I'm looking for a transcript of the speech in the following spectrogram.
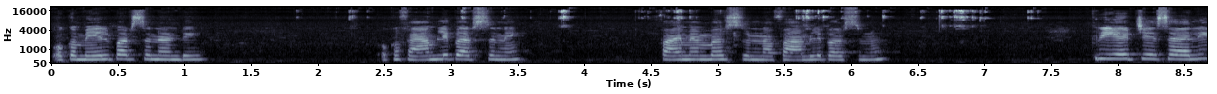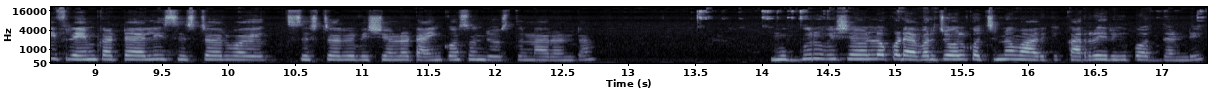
ఒక మేల్ పర్సన్ అండి. ఒక ఫ్యామిలీ పర్సనే ఫైవ్ మెంబర్స్ ఉన్న ఫ్యామిలీ పర్సన్ క్రియేట్ చేసేయాలి ఫ్రేమ్ కట్టేయాలి సిస్టర్ వై సిస్టర్ విషయంలో టైం కోసం చూస్తున్నారంట. ముగ్గురు విషయంలో కూడా ఎవరి జోలికి వచ్చినా వారికి కర్ర ఇరిగిపోద్దండి.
